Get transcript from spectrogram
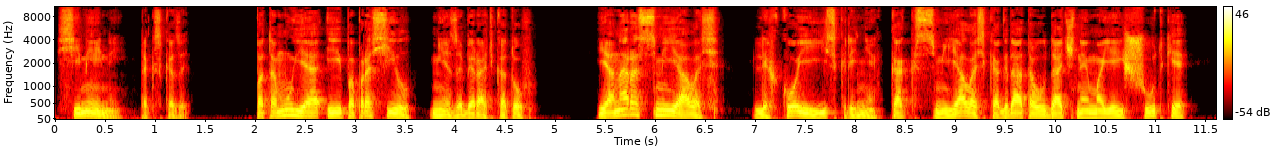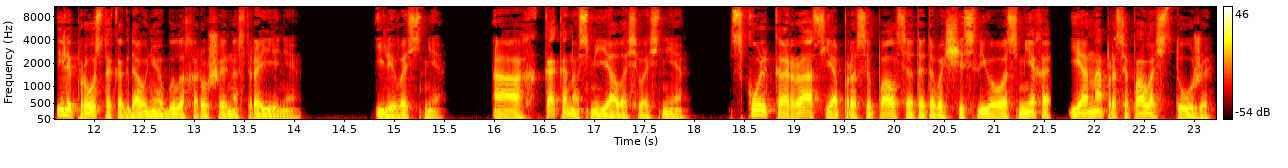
семейный, так сказать. Потому я и попросил не забирать котов. И она рассмеялась, легко и искренне, как смеялась когда-то удачной моей шутке или просто когда у нее было хорошее настроение. Или во сне. Ах, как она смеялась во сне. Сколько раз я просыпался от этого счастливого смеха, и она просыпалась тоже,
